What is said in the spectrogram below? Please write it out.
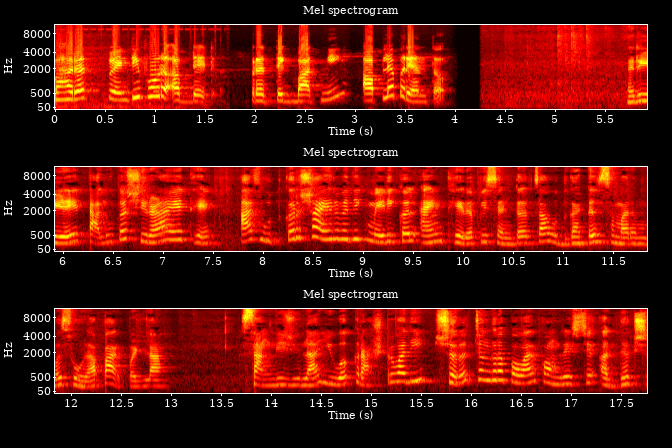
भारत ट्वेंटी फोर अपडेट. प्रत्येक बातमी आपल्यापर्यंत. रिळे तालुका शिराळा येथे आज Utkarsh Ayurvedic medical and therapy सेंटरचा उद्घाटन समारंभ सोहळा पार पडला. सांगली जिल्हा युवक राष्ट्रवादी शरदचंद्र पवार काँग्रेसचे अध्यक्ष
